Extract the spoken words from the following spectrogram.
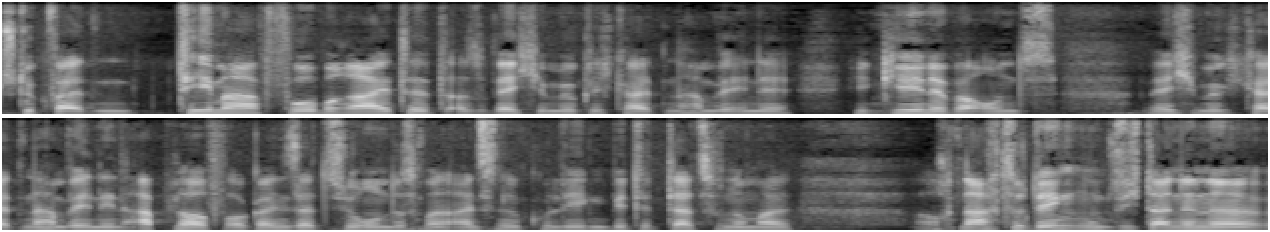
Stück weit ein Thema vorbereitet. Also welche Möglichkeiten haben wir in der Hygiene bei uns? Welche Möglichkeiten haben wir in den Ablauforganisationen, dass man einzelne Kollegen bittet, dazu nochmal auch nachzudenken und sich dann in einer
